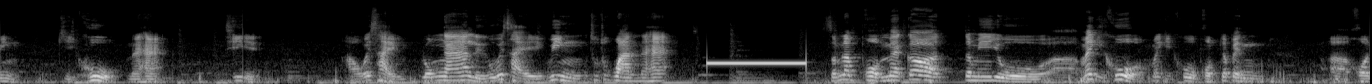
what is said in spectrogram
วิ่งกี่คู่นะฮะ ที่เอาไว้ใส่โรงงานหรือไว้ใส่วิ่งทุกๆวันนะฮะสำหรับผมเนี่ยก็จะมีอยู่ไม่กี่คู่ ไม่กี่คู่ผมจะเป็นคน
